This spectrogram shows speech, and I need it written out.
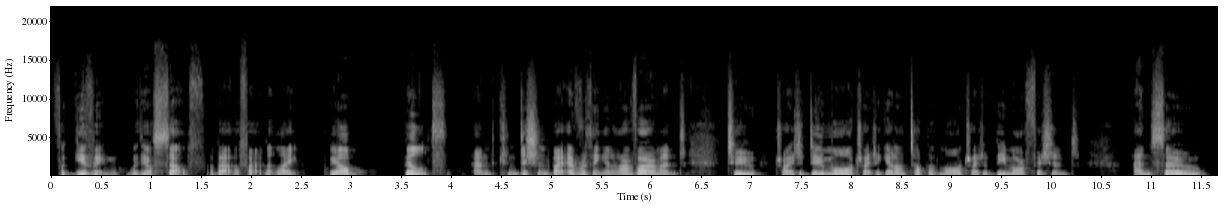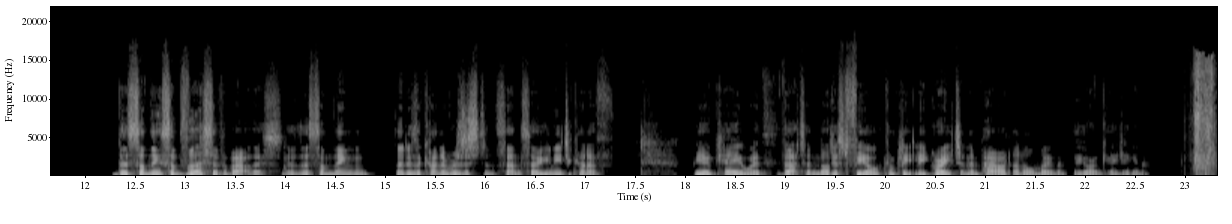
forgiving with yourself about the fact that like we are built and conditioned by everything in our environment to try to do more, try to get on top of more, try to be more efficient. And so there's something subversive about this. There's something that is a kind of resistance. And so you need to kind of be okay with that and not just feel completely great and empowered at all moments that you're engaging in it.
